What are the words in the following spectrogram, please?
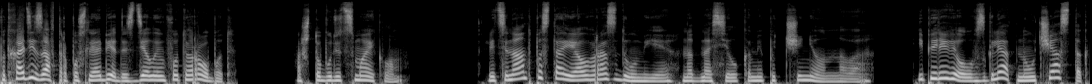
Подходи завтра после обеда, сделаем фоторобот. А что будет с Майклом? Лейтенант постоял в раздумье над носилками подчиненного и перевел взгляд на участок,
